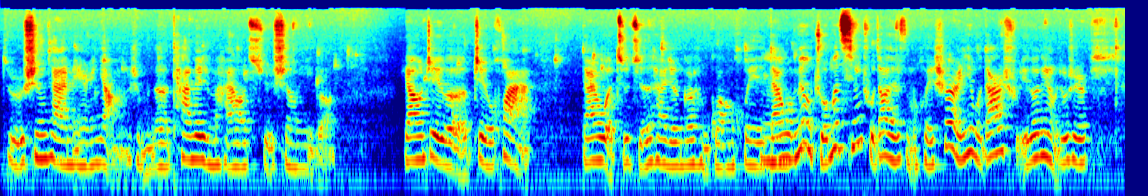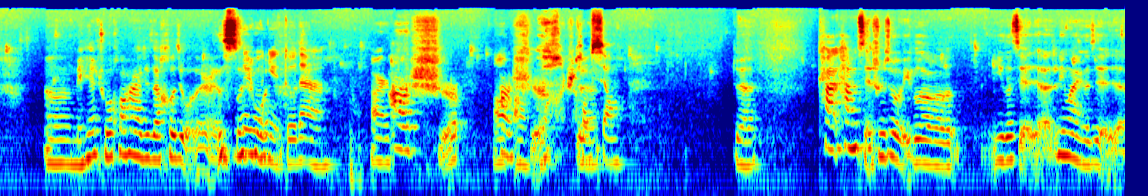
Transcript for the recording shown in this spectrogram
就是生下来没人养什么的，她为什么还要去生一个？然后这个这个话。但是，我就觉得他人格很光辉，但是我没有琢磨清楚到底是怎么回事儿，因为我当时属于一个那种就是，嗯、每天除了画画就在喝酒的人，所以我那时候你多大？二二十，哦二十、好小。对，他他们寝室就有一个一个姐姐，另外一个姐姐，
